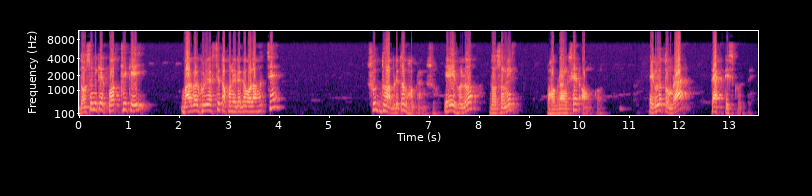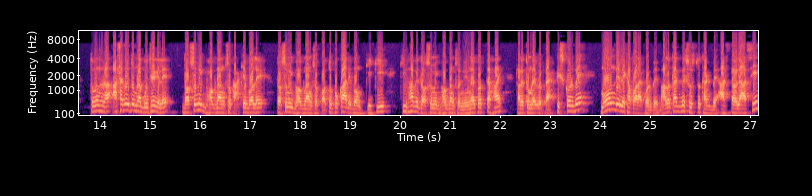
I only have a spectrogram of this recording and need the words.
দশমিকের পর থেকেই বারবার ঘুরে আসছে, তখন এটাকে বলা হচ্ছে শুদ্ধ আবৃত ভগ্নাংশ। এই হলো দশমিক ভগ্নাংশের অঙ্ক। এগুলো তোমরা প্র্যাকটিস করবে। তো বন্ধুরা, আশা করি তোমরা বুঝে গেলে দশমিক ভগ্নাংশ কাকে বলে, দশমিক ভগ্নাংশ কত প্রকার এবং কি কি, কীভাবে দশমিক ভগ্নাংশ নির্ণয় করতে হয়, তাহলে তোমরা এগুলো প্র্যাকটিস করবে, মন দিয়ে লেখাপড়া করবে। ভালো থাকবে, সুস্থ থাকবে। আজ তাহলে আসি।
